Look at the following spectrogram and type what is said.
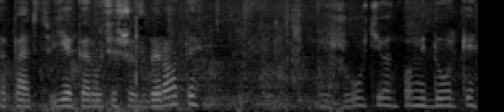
до перцю. Є, коротше, що збирати. І жовті помідорки.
